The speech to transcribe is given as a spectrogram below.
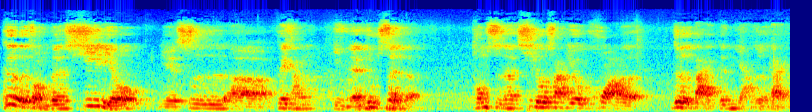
各种的溪流也是呃非常引人入胜的。同时呢，气候上又跨了热带跟亚热带，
